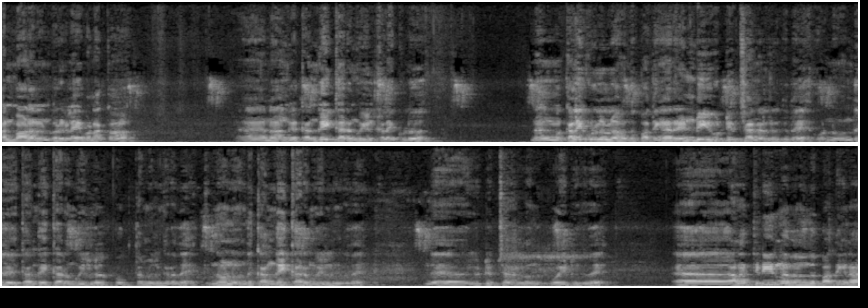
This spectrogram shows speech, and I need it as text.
அன்பான நண்பர்களே வணக்கம். நாங்கள் கங்கை கருங்குயில் கலைக்குழு. நாங்கள் கலைக்குழுவில் வந்து பார்த்தீங்கன்னா ரெண்டு யூடியூப் சேனல் இருக்குது. ஒன்று வந்து கங்கை கருங்குயில்கள் போக்கு தமிழ்ங்கிறது. இன்னொன்று வந்து கங்கை கருங்குயில்ங்கிறது. இந்த யூடியூப் சேனல் வந்து போயிட்டுருக்குது. ஆனால் திடீர்னு அது வந்து பார்த்தீங்கன்னா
